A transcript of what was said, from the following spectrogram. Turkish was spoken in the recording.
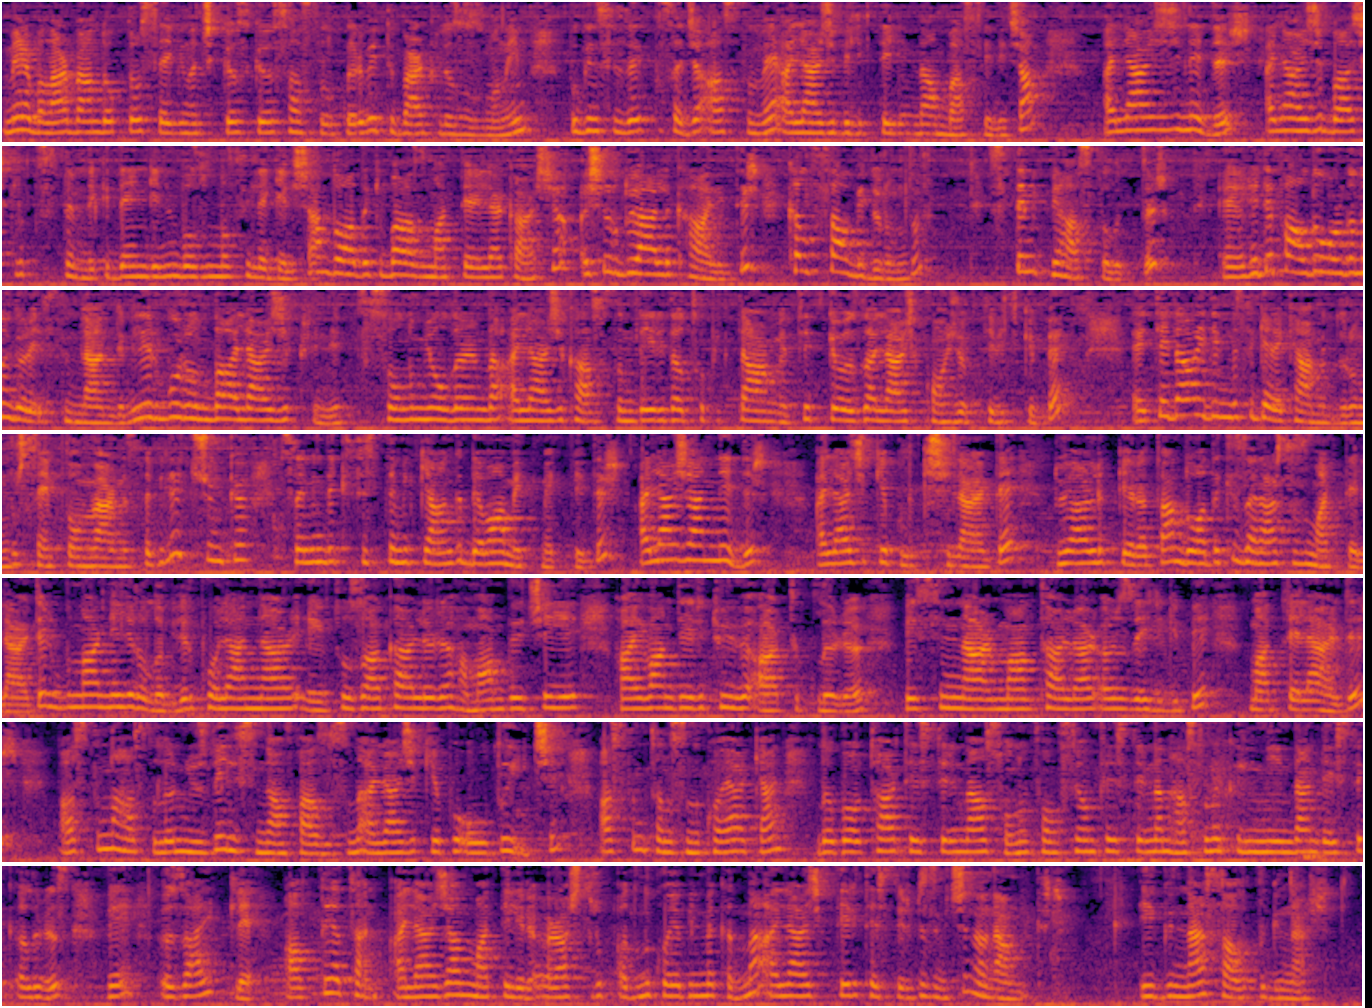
Merhabalar ben Doktor Sevgin Açıkgöz Göğüs Hastalıkları ve Tüberküloz uzmanıyım. Bugün size kısaca astım ve alerji birlikteliğinden bahsedeceğim. Alerji nedir? Alerji bağışıklık sistemindeki dengenin bozulmasıyla gelişen doğadaki bazı maddelere karşı aşırı duyarlılık halidir. Kalıtsal bir durumdur. Sistemik bir hastalıktır. E, hedef aldığı organa göre isimlendirilir. Burunda alerjik rinit, solunum yollarında alerjik astım, deride atopik dermatit, gözde alerjik konjöktivit gibi. E, tedavi edilmesi gereken bir durumdur semptom vermese bile. Çünkü zemindeki sistemik yangı devam etmektedir. Alerjen nedir? Alerjik yapılı kişilerde duyarlılık yaratan doğadaki zararsız maddelerdir. Bunlar neler olabilir? Polenler, ev tozu akarları, hamam böceği, hayvan deri tüy ve artıkları, besinler, mantarlar, arı zehri gibi maddelerdir. Astımlı hastaların %50'sinden fazlasında alerjik yapı olduğu için astım tanısını koyarken laboratuvar testlerinden, solunum fonksiyon testlerinden, hastanın kliniğinden destek alırız ve özellikle altta yatan alerjen maddeleri araştırıp adını koyabilmek adına alerjik deri testleri bizim için önemlidir. İyi günler, sağlıklı günler.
